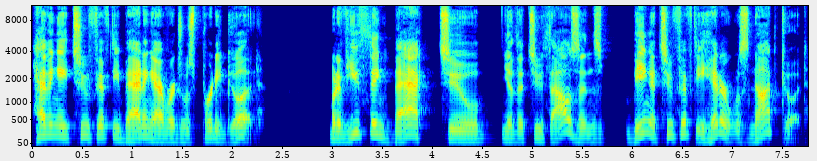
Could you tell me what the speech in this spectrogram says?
having a 250 batting average was pretty good. But if you think back to, you know, the 2000s, being a 250 hitter was not good.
